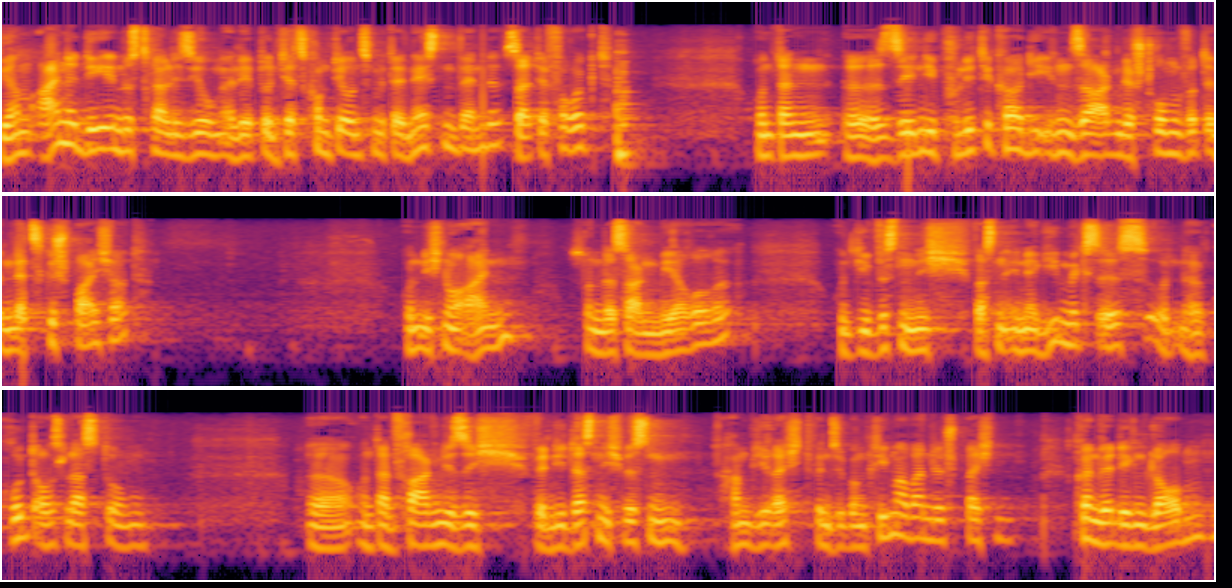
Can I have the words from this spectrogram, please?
Wir haben eine Deindustrialisierung erlebt und jetzt kommt ihr uns mit der nächsten Wende. Seid ihr verrückt? Und dann äh, sehen die Politiker, die ihnen sagen, der Strom wird im Netz gespeichert. Und nicht nur einen, sondern das sagen mehrere. Und die wissen nicht, was ein Energiemix ist und eine Grundauslastung und dann fragen die sich, wenn die das nicht wissen, haben die recht, wenn sie über den Klimawandel sprechen? Können wir denen glauben?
